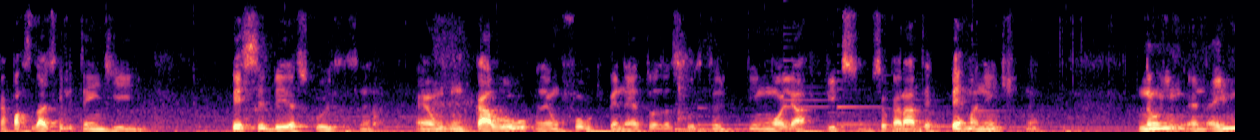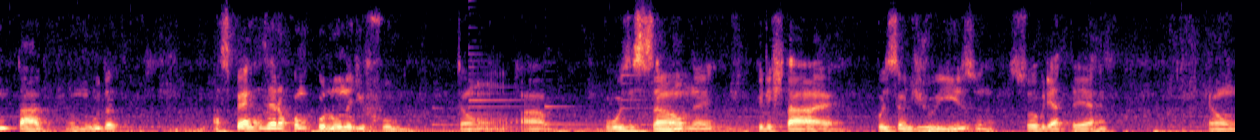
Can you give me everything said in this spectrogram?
capacidade que ele tem de perceber as coisas, né? É um, calor, é né? um fogo que penetra todas as coisas. Então ele tem um olhar fixo, o seu caráter permanente, né? não é, é imutável, não muda. As pernas eram como coluna de fogo. Então a posição, né, que ele está é posição de juízo né, sobre a terra. É um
